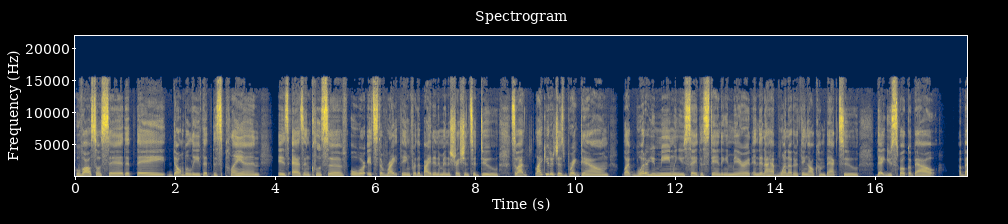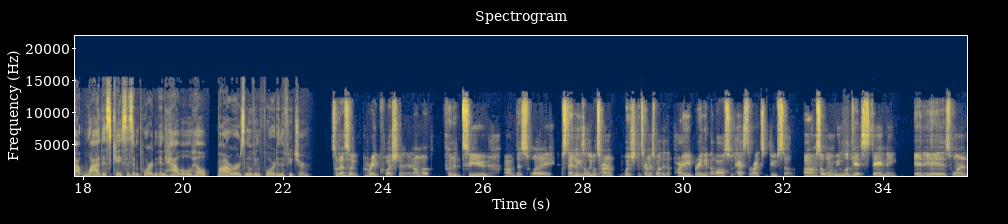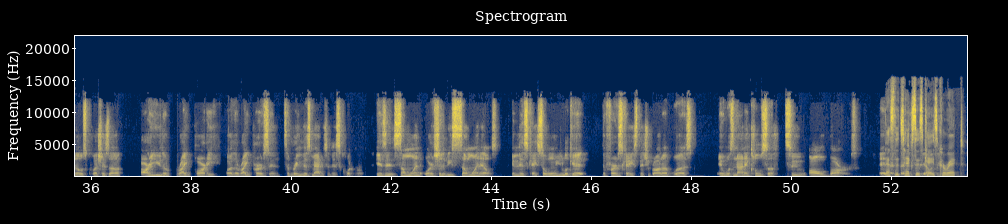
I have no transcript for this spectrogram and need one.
who've also said that they don't believe that this plan is as inclusive or it's the right thing for the Biden administration to do. So I'd like you to just break down like what do you mean when you say the standing in merit? And then I have one other thing I'll come back to that you spoke about about why this case is important and how it will help borrowers moving forward in the future. So that's a great question and I'm a put it to you um, this way standing is a legal term which determines whether the party bringing the lawsuit has the right to do so. Um, so when we look at standing, it is one of those questions of are you the right party or the right person to bring mm-hmm. this matter to this courtroom? is it someone or should it be someone else in this case? So when you look at the first case that you brought up was it was not inclusive to all borrowers. That's the that Texas the case, correct?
